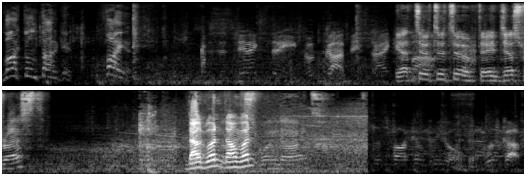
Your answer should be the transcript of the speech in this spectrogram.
Locked on target. Fire. This is Phoenix 3. Good copy. Strike Yeah, two, two, two. They just rest. Down one, down one. One down. This is Falcon 3 Good copy.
